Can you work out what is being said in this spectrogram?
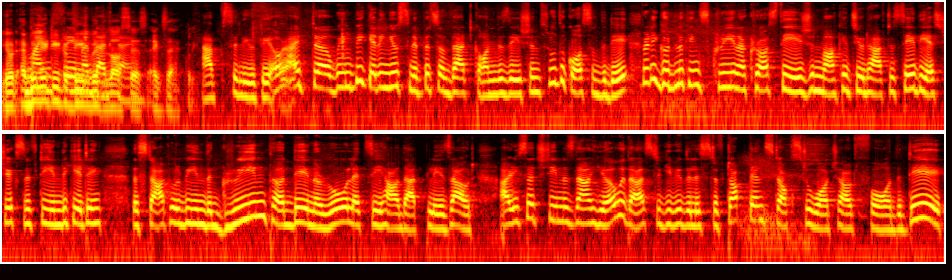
your ability to deal with losses. Time. Exactly. Absolutely. All right, uh, we'll be getting you snippets of that conversation through the course of the day. Pretty good looking screen across the Asian markets, you'd have to say. The SGX Nifty indicating the start will be in the green, third day in a row. Let's see how that plays out. Our research team is now here with us to give you the list of top 10 stocks to watch out for the day.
